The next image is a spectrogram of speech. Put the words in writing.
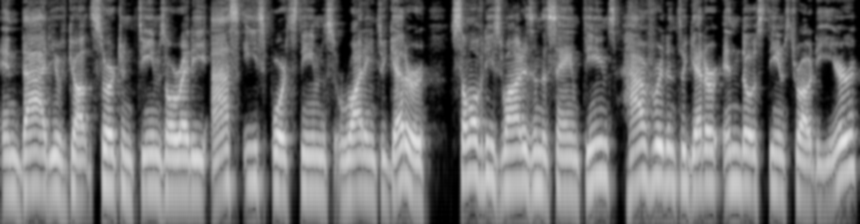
in that, you've got certain teams already as esports teams riding together. Some of these riders in the same teams have ridden together in those teams throughout the year,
